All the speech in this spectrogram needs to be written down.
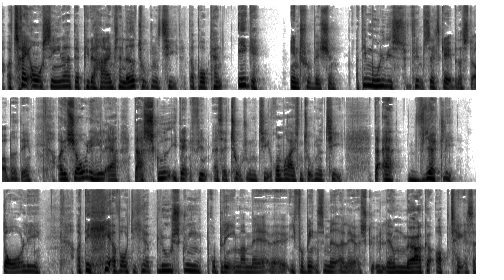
Og tre år senere, da Peter Himes han lavede 2010, der brugte han ikke Introvision. Og det er muligvis filmselskabet, der stoppede det. Og det sjove ved det hele er, der er skud i den film, altså i 2010, Rumrejsen 2010, der er virkelig dårlige. Og det er her, hvor de her bluescreen problemer med, øh, i forbindelse med at lave, lave mørke optagelser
